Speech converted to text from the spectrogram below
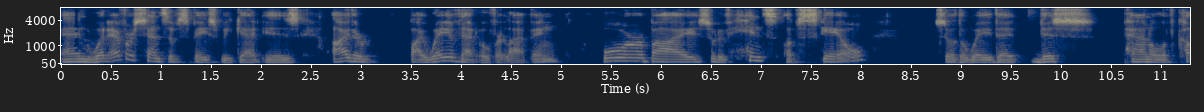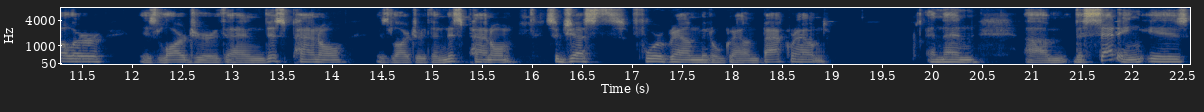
and whatever sense of space we get is either by way of that overlapping or by sort of hints of scale. So the way that this panel of color is larger than this panel is larger than this panel suggests foreground, middle ground, background. And then um, the setting is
